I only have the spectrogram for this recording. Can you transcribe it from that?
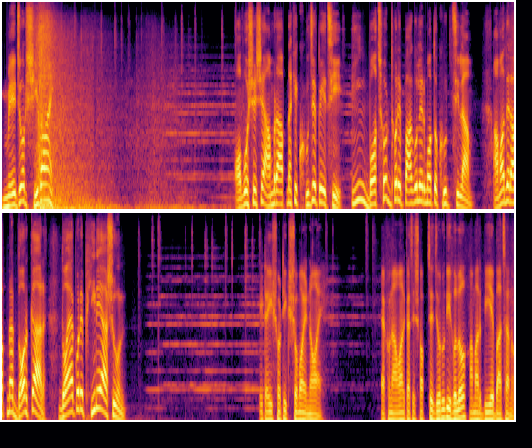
মেজর শিবায় অবশেষে আমরা আপনাকে খুঁজে পেয়েছি। তিন বছর ধরে পাগলের মতো খুঁজছিলাম। আমাদের আপনার দরকার। দয়া করে ফিরে আসুন। এটাই সঠিক সময় নয়। এখন আমার কাছে সবচেয়ে জরুরি হলো আমার বিয়ে বাঁচানো।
